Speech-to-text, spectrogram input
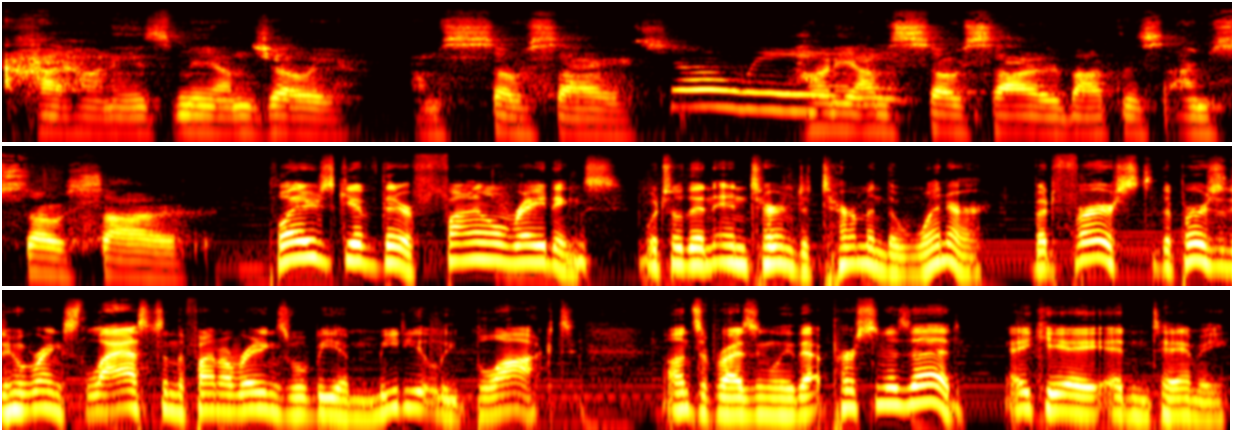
Hi, honey, it's me. I'm Joey. I'm so sorry. Joey. Honey, I'm so sorry about this. I'm so sorry. Players give their final ratings, which will then in turn determine the winner. But first, the person who ranks last in the final ratings will be immediately blocked. Unsurprisingly, that person is Ed, aka Ed and Tammy,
